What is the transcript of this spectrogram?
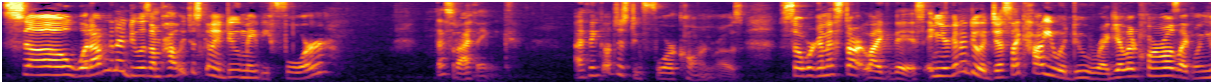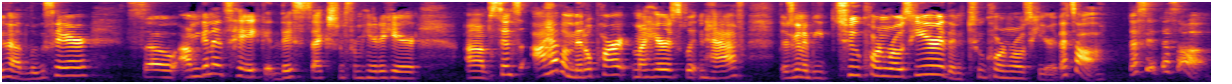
So what I'm gonna do is I'm probably just gonna do maybe four. That's what I think. I think I'll just do four cornrows. So we're gonna start like this. And you're gonna do it just like how you would do regular cornrows, like when you have loose hair. So I'm gonna take this section from here to here. Um, since I have a middle part, my hair is split in half. There's gonna be two cornrows here, then two cornrows here. That's all. That's it, that's all.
